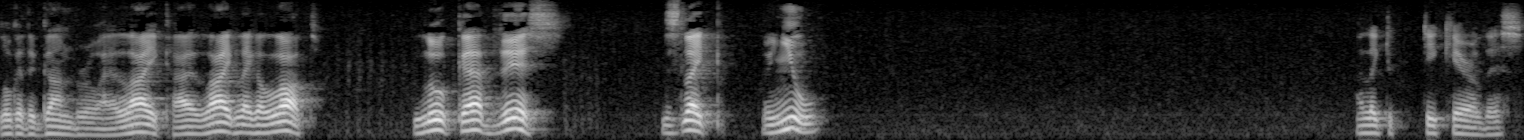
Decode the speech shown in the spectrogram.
Look at the gun, bro. I like, I like, like a lot. Look at this. It's like new. I like to take care of this.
